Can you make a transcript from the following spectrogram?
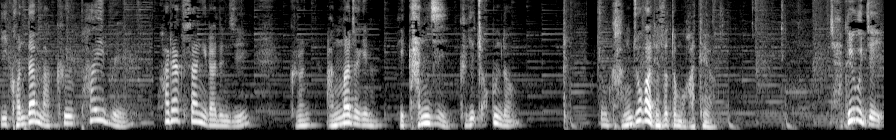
이 건담 마크 5의 활약상이라든지 그런 악마적인 간지 그게 조금 더 좀 강조가 됐었던 것 같아요. 자 그리고 이제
